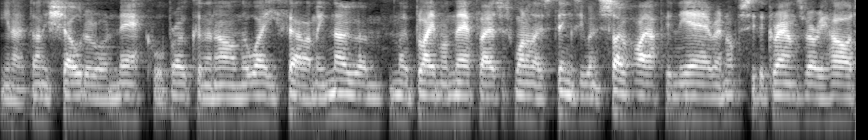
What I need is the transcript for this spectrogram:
you know, done his shoulder or neck or broken an arm the way he fell. I mean, no um, no blame on their players. Just one of those things. He went so high up in the air, and obviously the ground's very hard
